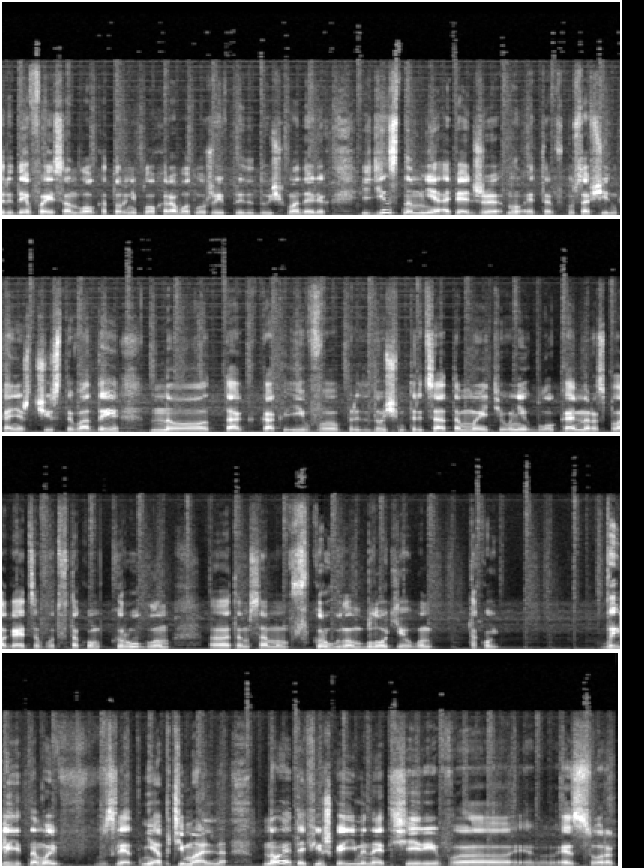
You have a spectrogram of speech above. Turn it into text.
3D Face Unlock, который неплохо работал уже и в предыдущих моделях. Единственное, мне, опять же, ну, это вкусовщина, конечно, чистой воды, но так как и в предыдущем 30-м мейте, у них блок камеры располагается вот в таком круглом, э, там самом, в круглом блоке. Он такой выглядит, на мой взгляд, не оптимально. Но это фишка именно этой серии. В э, S40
